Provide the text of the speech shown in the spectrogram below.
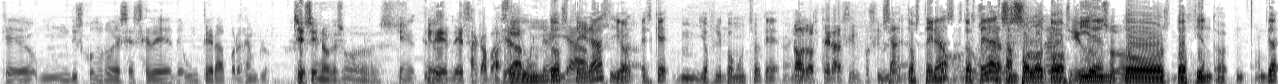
que un disco duro SSD de un tera, por ejemplo, Sí, sí, no, que eso es... Que- que- de, de esa Sí, capacidad. un porque ahí 2 ya, teras, pues, yo, no- es que mm, yo flipo mucho que... No, dos teras O imposible. sea, dos teras, No, dos teras están por los no, tío, 200, 200, ya,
